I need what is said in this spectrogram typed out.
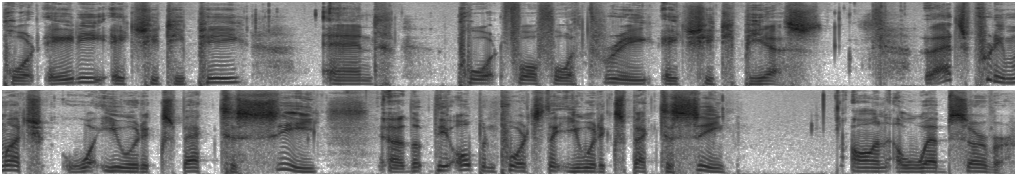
port 80, HTTP, and port 443, HTTPS. That's pretty much what you would expect to see, uh, the, the open ports that you would expect to see on a web server.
